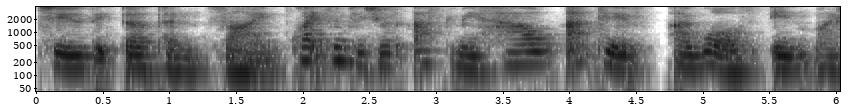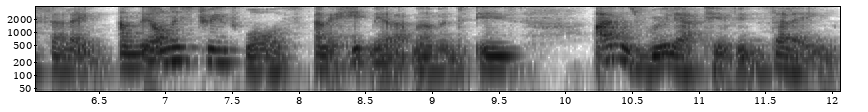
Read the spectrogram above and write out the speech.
to the open sign. Quite simply, she was asking me how active I was in my selling. And the honest truth was, and it hit me at that moment, is I was really active in selling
